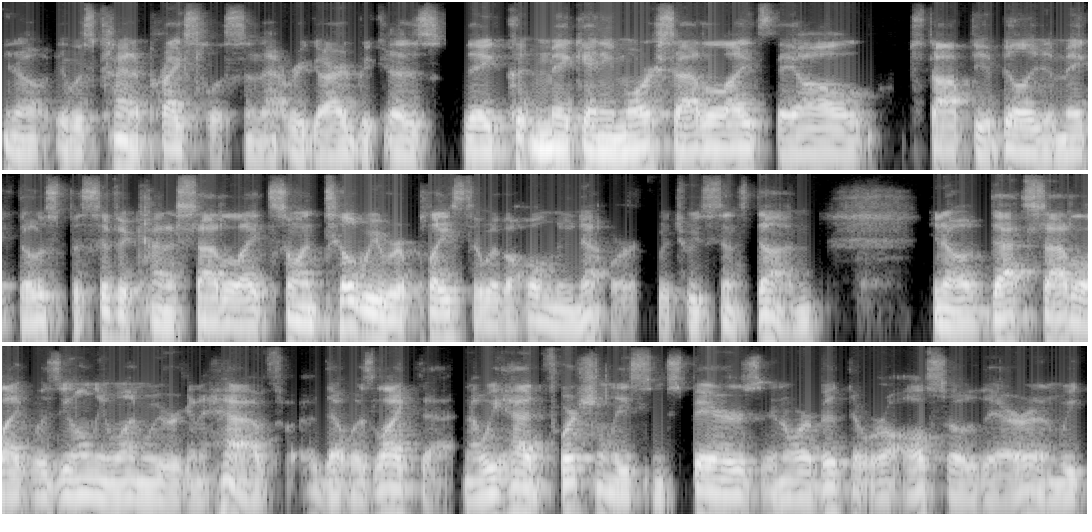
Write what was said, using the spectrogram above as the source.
you know, it was kind of priceless in that regard because they couldn't make any more satellites. They all stopped the ability to make those specific kind of satellites. So until we replaced it with a whole new network, which we've since done, you know that satellite was the only one we were going to have that was like that. Now we had fortunately some spares in orbit that were also there and we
